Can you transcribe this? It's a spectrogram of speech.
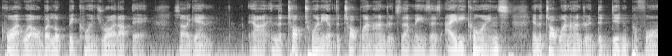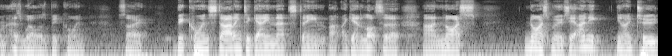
quite well. But look, Bitcoin's right up there. So again, uh, in the top 20 of the top 100. So that means there's 80 coins in the top 100 that didn't perform as well as Bitcoin. So Bitcoin's starting to gain that steam. But again, lots of uh, nice, nice moves here. Only you know, two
